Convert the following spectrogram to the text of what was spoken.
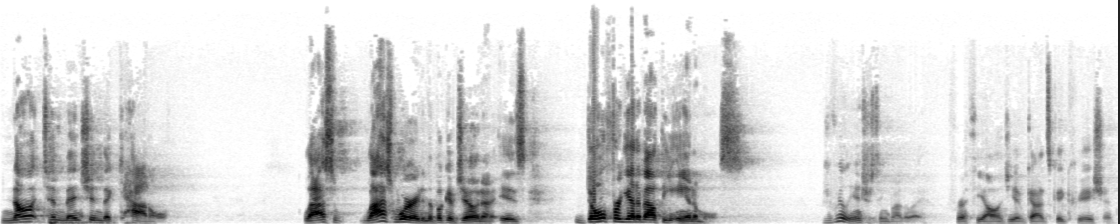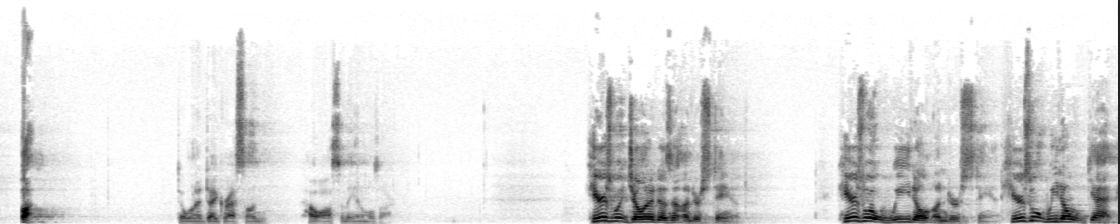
not to mention the cattle? Last, last word in the book of Jonah is don't forget about the animals. It's really interesting, by the way, for a theology of God's good creation. But don't want to digress on how awesome animals are. Here's what Jonah doesn't understand. Here's what we don't understand. Here's what we don't get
